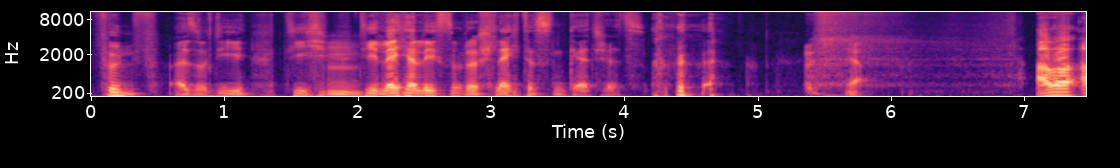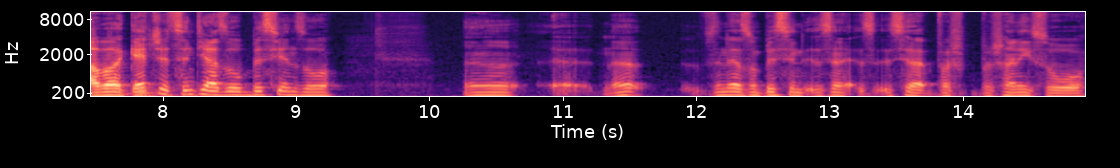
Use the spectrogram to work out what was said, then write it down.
5, also die, die, die lächerlichsten oder schlechtesten Gadgets. Ja, Aber, aber Gadgets sind ja so ein bisschen so, äh, äh, ne, sind ja so ein bisschen, ist ja, es ist ja wahrscheinlich so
